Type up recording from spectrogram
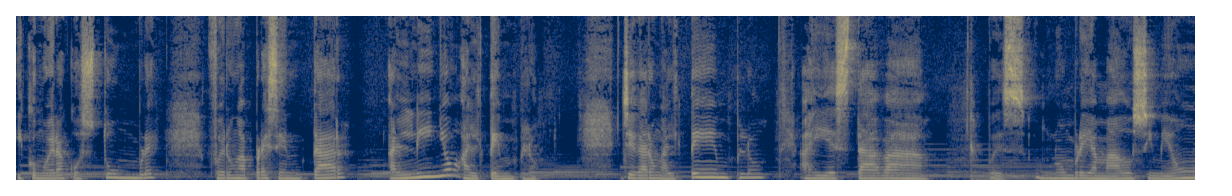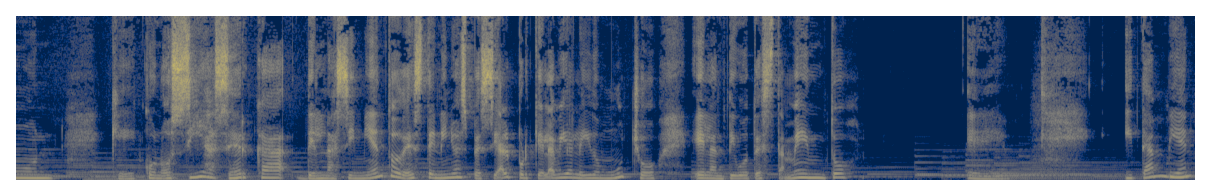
y como era costumbre, fueron a presentar al niño al templo. Llegaron al templo, ahí estaba pues un hombre llamado Simeón que conocía acerca del nacimiento de este niño especial porque él había leído mucho el Antiguo Testamento eh, y también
